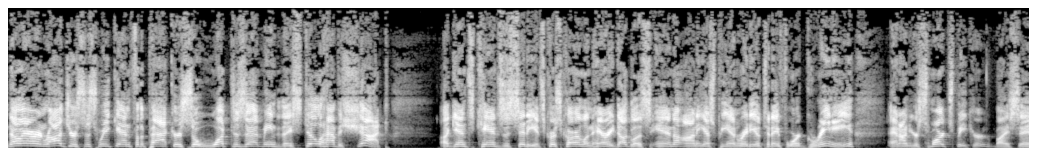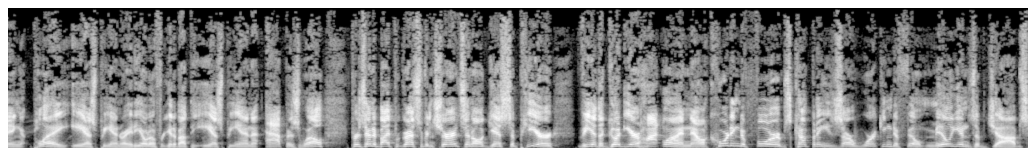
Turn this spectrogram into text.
No Aaron Rodgers this weekend for the Packers. So what does that mean? Do they still have a shot against Kansas City? It's Chris Carlin, Harry Douglas in on ESPN Radio today for Greeny and on your smart speaker by saying play ESPN Radio. Don't forget about the ESPN app as well. Presented by Progressive Insurance and all guests appear via the Goodyear hotline. Now, according to Forbes, companies are working to fill millions of jobs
